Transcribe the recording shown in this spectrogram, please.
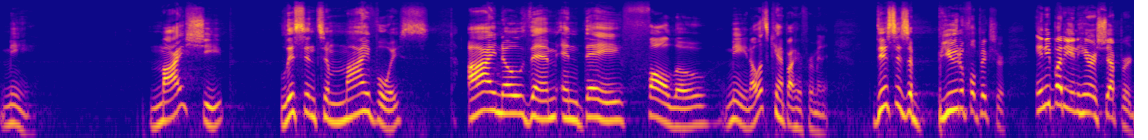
me. My sheep listen to my voice. I know them and they follow me. Now let's camp out here for a minute. This is a beautiful picture. Anybody in here a shepherd?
